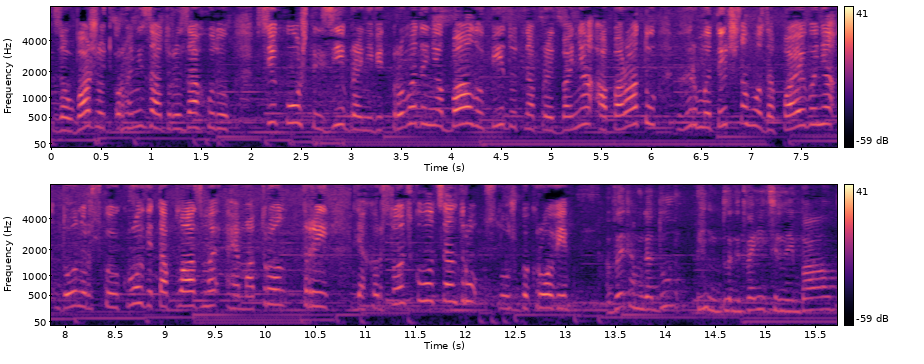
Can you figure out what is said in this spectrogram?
Зауважують організатори заходу. Всі кошти, зібрані від проведення балу, підуть на придбання апарату герметичного запаювання донорської крові та плазми Гематрон 3 для Херсонського центру служби крові. В этом году благотворительный бал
